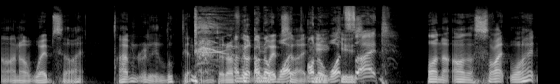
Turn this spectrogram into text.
on a website. I haven't really looked at them, but I've on got a, on a website what? On a here, what Q's. site? On a, on a site, white.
